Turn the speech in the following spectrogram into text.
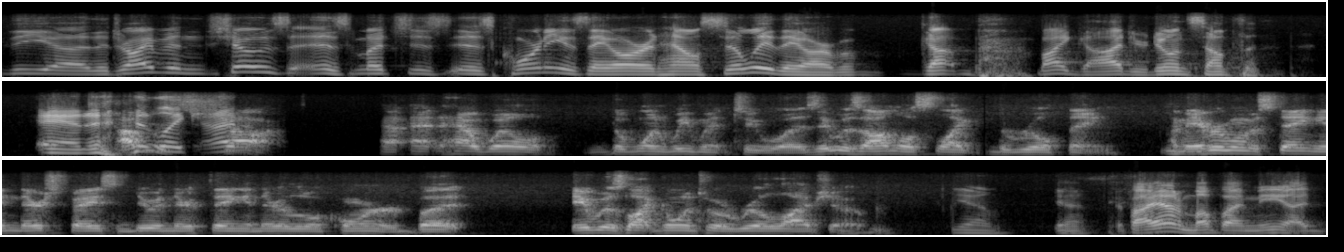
the uh, the drive-in shows, as much as as corny as they are and how silly they are, but God, by God, you're doing something. And I was like, I, shocked at at how well the one we went to was. It was almost like the real thing. I mean, everyone was staying in their space and doing their thing in their little corner, but it was like going to a real live show. yeah. Yeah. If I had them up by me, I'd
